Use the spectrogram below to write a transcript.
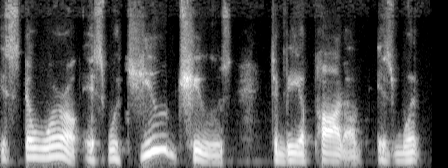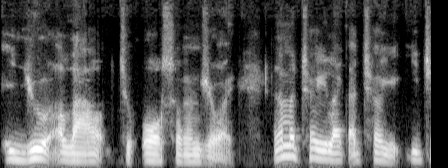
it's the world. It's what you choose to be a part of, is what you allow to also enjoy. And I'm gonna tell you, like I tell you each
